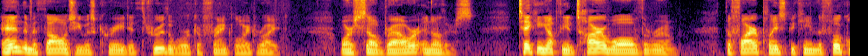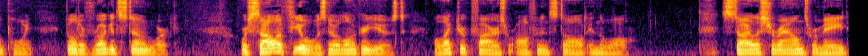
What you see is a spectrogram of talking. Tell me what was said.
and the mythology was created through the work of Frank Lloyd Wright. Marcel Breuer, and others, taking up the entire wall of the room. The fireplace became the focal point, built of rugged stonework. Where solid fuel was no longer used, electric fires were often installed in the wall. Stylish surrounds were made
